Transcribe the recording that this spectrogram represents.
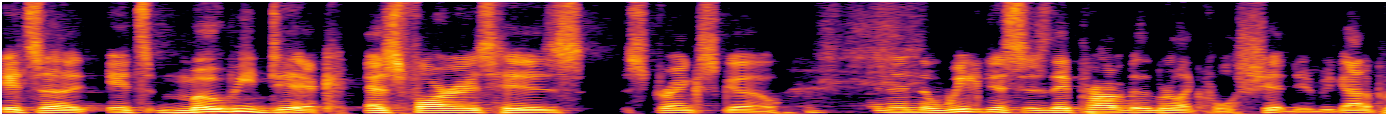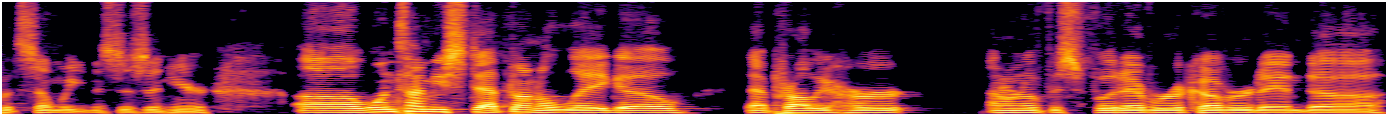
It's a it's Moby Dick as far as his strengths go. And then the weaknesses, they probably were like, well, shit, dude, we got to put some weaknesses in here. Uh, one time he stepped on a Lego that probably hurt. I don't know if his foot ever recovered. And uh,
